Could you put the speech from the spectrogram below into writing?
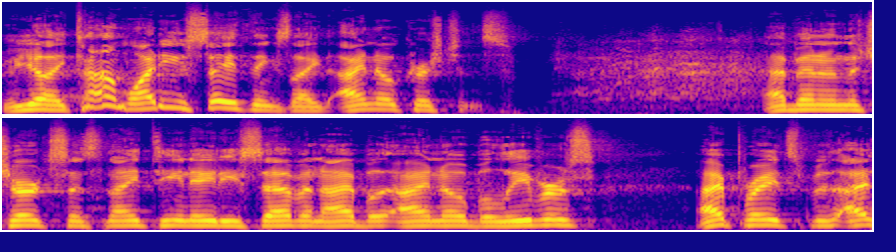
You're like, Tom, why do you say things like, I know Christians? I've been in the church since 1987. I, I know believers. I pray, I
